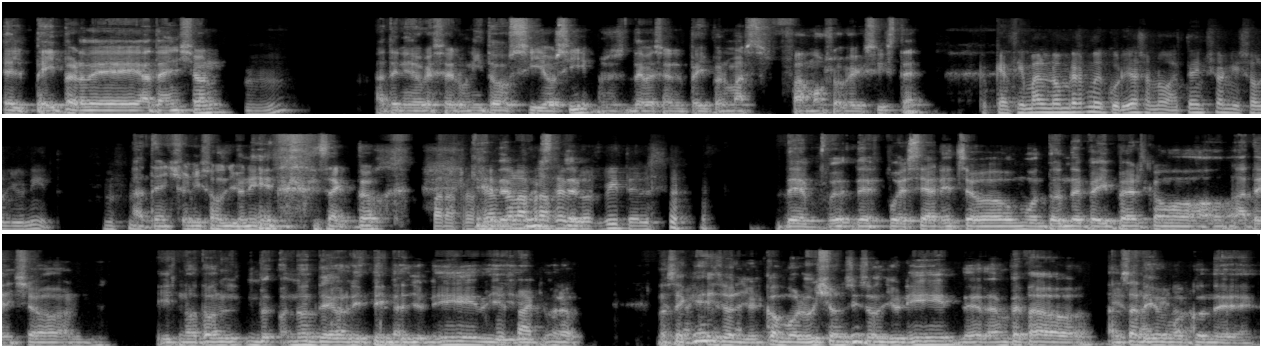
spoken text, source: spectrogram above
el paper de Attention ha tenido que ser un hito sí o sí, pues debe ser el paper más famoso que existe. Que encima el nombre es muy curioso, ¿no? Attention is all you need. Attention is all you need, exacto. Parafraseando la frase de de- los Beatles. Después, después se han hecho un montón de papers como Attention is not, only- not the only thing that you need y Exacto. bueno, no sé qué is all you Convolutions is all you need. Ha empezado, han salido un montón de,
